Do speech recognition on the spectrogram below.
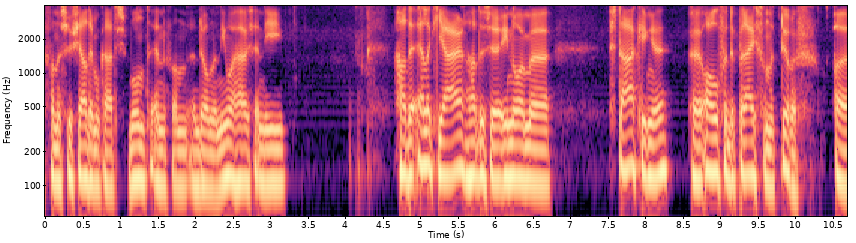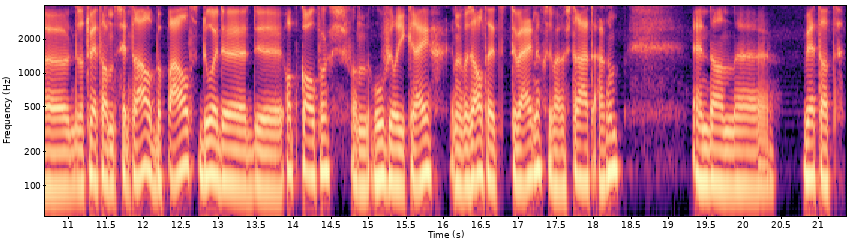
van de Sociaal-Democratische Bond en van uh, Dominee Nieuwenhuis. En die hadden elk jaar hadden ze enorme stakingen over de prijs van de turf. Dat werd dan centraal bepaald door de, de opkopers van hoeveel je kreeg. En dat was altijd te weinig, ze waren straatarm. En dan uh, werd dat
